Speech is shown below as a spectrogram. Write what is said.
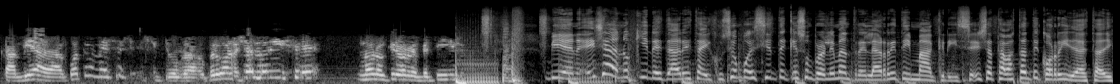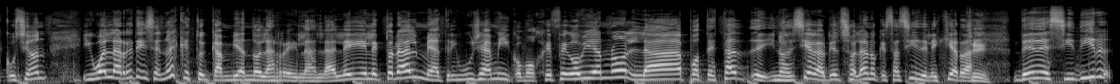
cambiada a cuatro meses es equivocado. Pero bueno, ya lo dije, no lo quiero repetir. Bien, ella no quiere dar esta discusión porque siente que es un problema entre Larreta y Macri. Ella está bastante corrida esta discusión. Igual Larreta dice, no es que estoy cambiando las reglas. La ley electoral me atribuye a mí como jefe de gobierno la potestad, y nos decía Gabriel Solano, que es así, de la izquierda, Sí. de decidir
